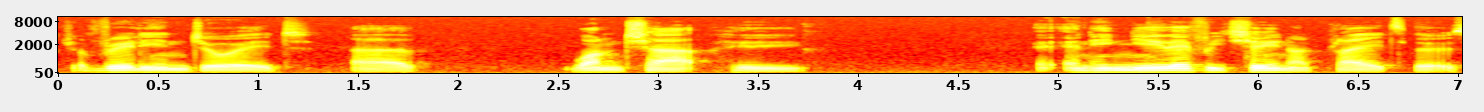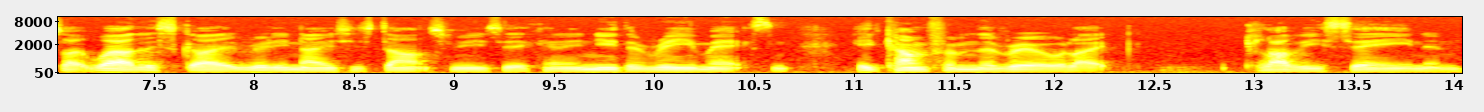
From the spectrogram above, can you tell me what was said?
which I've really enjoyed. Uh, one chap who and he knew every tune I'd played. So it was like, wow, this guy really knows his dance music, and he knew the remix, and he'd come from the real like clubby scene, and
